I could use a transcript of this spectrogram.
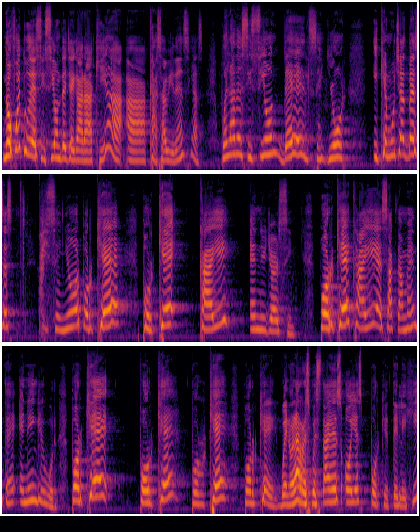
No fue tu decisión de llegar aquí a, a Casa Evidencias. Fue la decisión del Señor. Y que muchas veces, ay Señor, ¿por qué? ¿Por qué caí en New Jersey? ¿Por qué caí exactamente en Inglewood? ¿Por qué? ¿Por qué? ¿Por qué? ¿Por qué? Bueno, la respuesta es hoy es porque te elegí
